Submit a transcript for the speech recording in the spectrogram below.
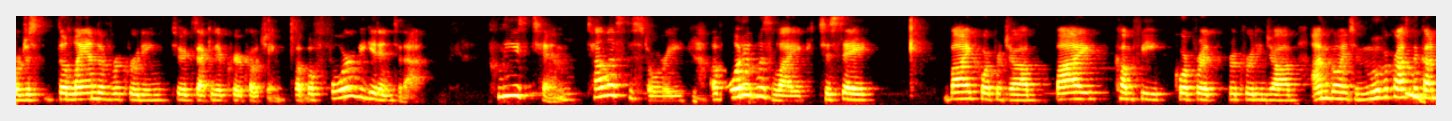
or just the land of recruiting to executive career coaching. But before we get into that, please, Tim, tell us the story of what it was like to say, bye corporate job, bye comfy corporate recruiting job. I'm going to move across the country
